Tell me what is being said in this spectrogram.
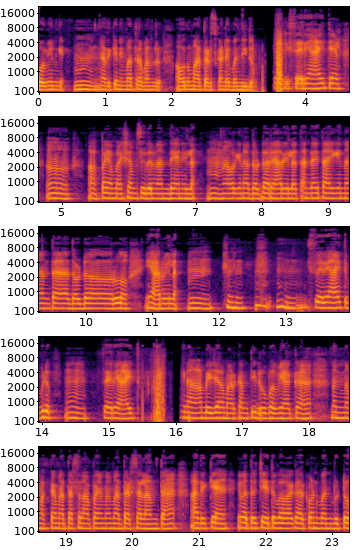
ಬವಿನ್ಗೆ ಹ್ಞೂ ಅದಕ್ಕೆ ನಿಮ್ಮ ಹತ್ರ ಬಂದರು. ಅವರು ಮಾತಾಡ್ಸ್ಕೊಂಡೆ ಬಂದಿದ್ದು. ಸರಿ ಸರಿ ಆಯ್ತು ಹೇಳಿ. ಹ್ಞೂ ಅಪ್ಪ ಅಮ್ಮ ಕ್ಷಮಿಸಿದ್ರೆ ನಂದೇನಿಲ್ಲ. ಹ್ಞೂ ಅವ್ರಿಗಿನ ದೊಡ್ಡವ್ರು ಯಾರು ಇಲ್ಲ ತಂದೆ ತಾಯಿಗಿನ ಅಂತ ದೊಡ್ಡವರು ಯಾರೂ ಇಲ್ಲ. ಹ್ಞೂ ಸರಿ ಆಯ್ತು ಬಿಡು. ಹ್ಞೂ ಸರಿ ಆಯ್ತು. ಇನ್ನ ಬೇಜಾರು ಮಾಡ್ಕೊಂತಿದ್ರು ಭವ್ಯಾಕ ನನ್ನ ನಮ್ಮ ಅಕ್ಕ ಮಾತಾಡ್ಸಲ್ಲ, ಅಪ್ಪ ಅಮ್ಮ ಮಾತಾಡ್ಸಲ್ಲ ಅಂತ. ಅದಕ್ಕೆ ಇವತ್ತು ಚೇತು ಭಾವ ಕರ್ಕೊಂಡು ಬಂದ್ಬಿಟ್ಟು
